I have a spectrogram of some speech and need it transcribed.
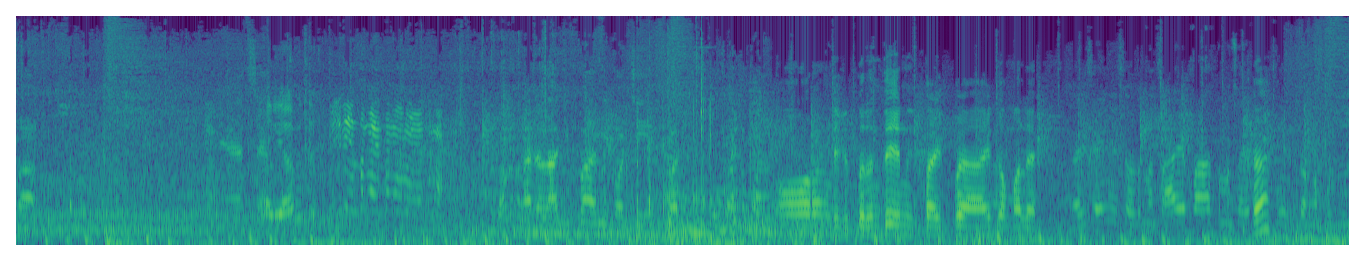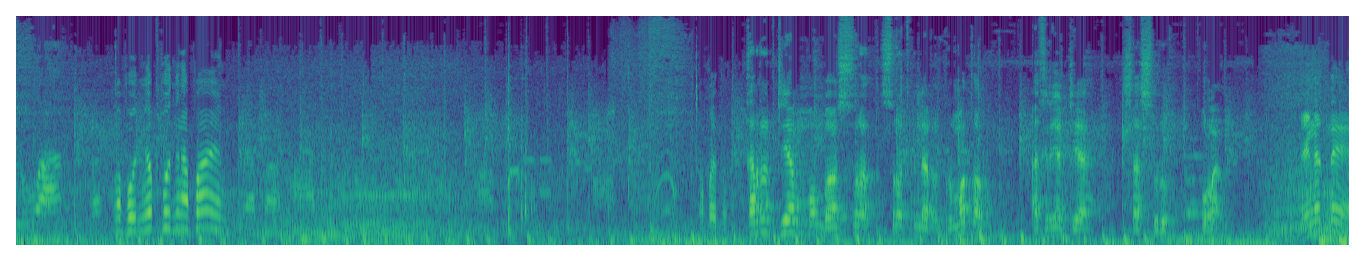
Pak. Ini yang tengah, yang tengah, yang tengah. Nggak ada lagi, Pak. Ini kunci buat. Orang dikit berhentiin baik-baik kok malah Tadi saya nyusul teman saya, Pak. Teman saya Hah? ngebut, udah ngebut duluan. Ngebut-ngebut ngapain? Ya, Pak. Maaf. Apa itu? Karena dia membawa surat-surat kendaraan bermotor, akhirnya dia saya suruh pulang. Ingat nih,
